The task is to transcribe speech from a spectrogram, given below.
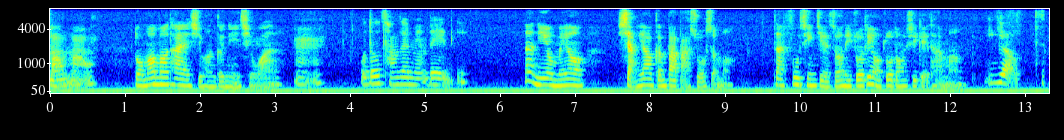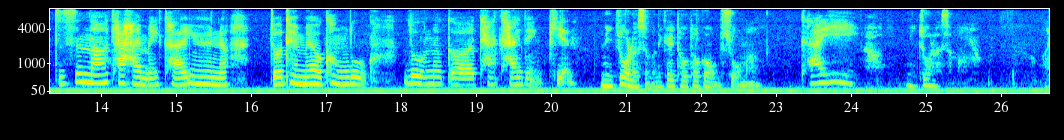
猫猫。躲猫猫，他也喜欢跟你一起玩。嗯，我都藏在棉被里。那你有没有想要跟爸爸说什么？在父亲节的时候，你昨天有做东西给他吗？有，只是呢，他还没开，因为呢，昨天没有空录录那个他开的影片。你做了什么？你可以偷偷跟我们说吗？可以，好你做了什么？我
